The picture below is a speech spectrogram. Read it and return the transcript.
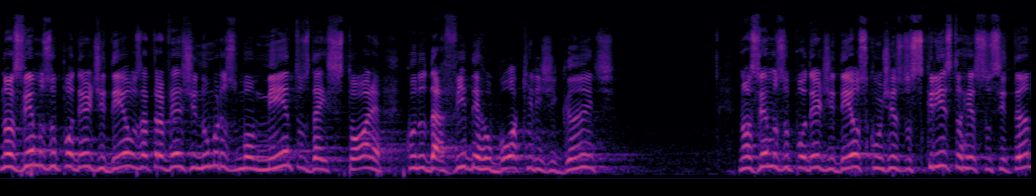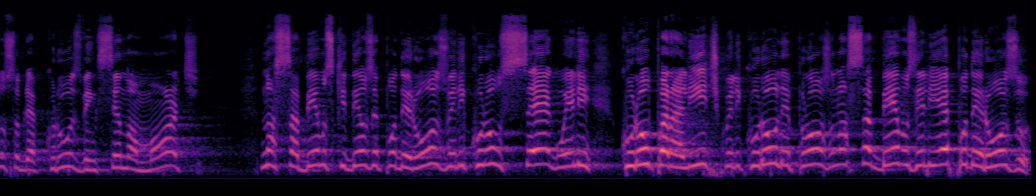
Nós vemos o poder de Deus através de inúmeros momentos da história, quando Davi derrubou aquele gigante, nós vemos o poder de Deus com Jesus Cristo ressuscitando sobre a cruz, vencendo a morte. Nós sabemos que Deus é poderoso, Ele curou o cego, Ele curou o paralítico, Ele curou o leproso. Nós sabemos, Ele é poderoso.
